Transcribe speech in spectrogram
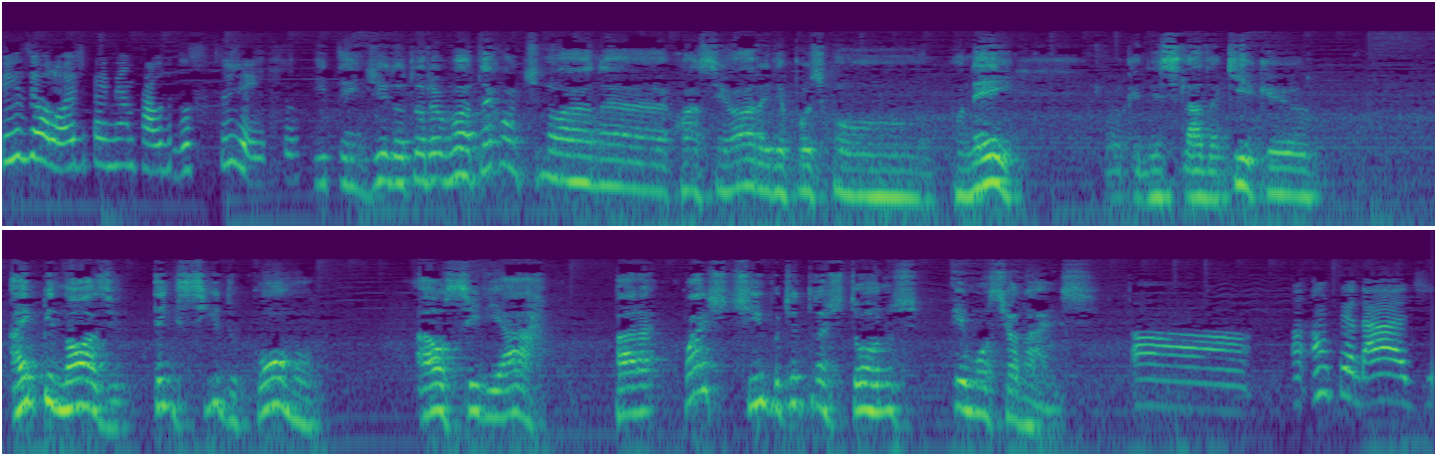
fisiológica e mental do sujeito. Entendi, doutora. Eu vou até continuar na, com a senhora e depois com, o Ney, nesse lado aqui, que eu, a hipnose tem sido como auxiliar para quais tipos de transtornos emocionais? Ah, ansiedade,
